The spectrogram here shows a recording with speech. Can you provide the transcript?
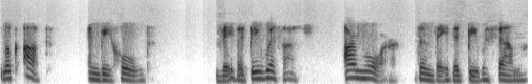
look up and behold, they that be with us are more than they that be with them.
